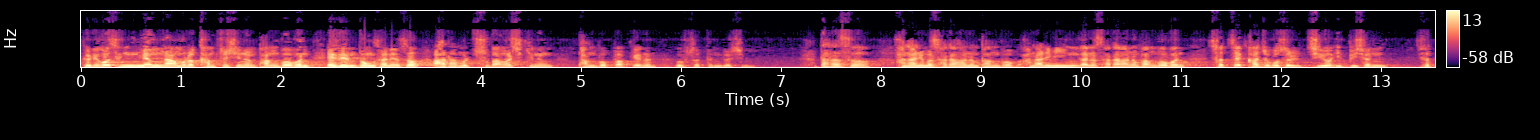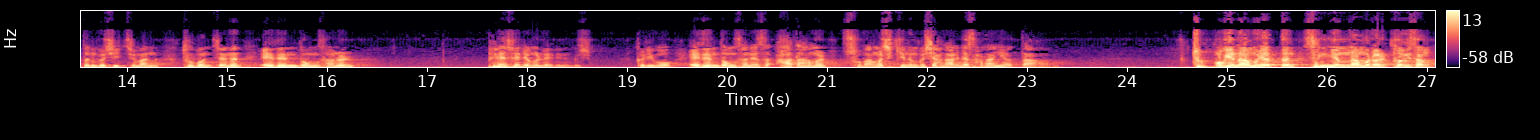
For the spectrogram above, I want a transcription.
그리고 생명나무를 감추시는 방법은 에덴 동산에서 아담을 추방을 시키는 방법밖에는 없었던 것입니다. 따라서 하나님을 사랑하는 방법, 하나님이 인간을 사랑하는 방법은 첫째 가죽 옷을 지어 입히셨던 것이 있지만 두 번째는 에덴 동산을 폐쇄령을 내리는 것입니다. 그리고 에덴 동산에서 아담을 추방을 시키는 것이 하나님의 사랑이었다. 축복의 나무였던 생명나무를 더 이상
